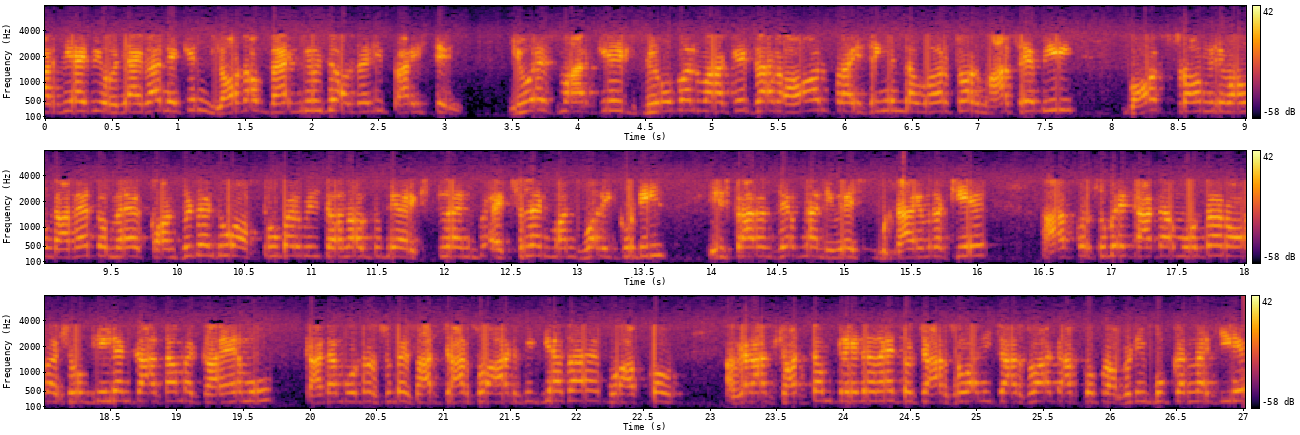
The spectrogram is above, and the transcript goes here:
आरबीआई भी हो जाएगा, लेकिन lot of bad news already price in US market global market are all pricing in the worth और वहाँ से भी बहुत स्ट्रॉन्ग रिबाउंड आ रहा है। तो मैं कॉन्फिडेंट हूँ October will turn out to be excellent excellent month for equities इस कारण से अपना निवेश कायम रखिए। आपको सुबह टाटा मोटर और अशोक नीलन कहा था मैं कायम हूँ। टाटा मोटर सुबह सात चार सौ आठ भी किया था। वो आपको अगर आप शॉर्ट टर्म ट्रेडर हैं तो चार सौ वाली चार सौ आठ आपको प्रॉफिट बुक करना चाहिए।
